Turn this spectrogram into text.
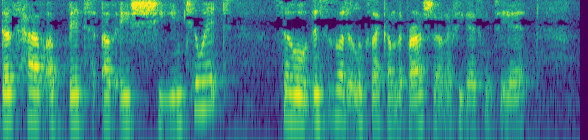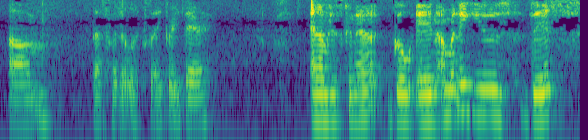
does have a bit of a sheen to it, so this is what it looks like on the brush. I don't know if you guys can see it. Um, that's what it looks like right there. And I'm just gonna go in. I'm gonna use this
